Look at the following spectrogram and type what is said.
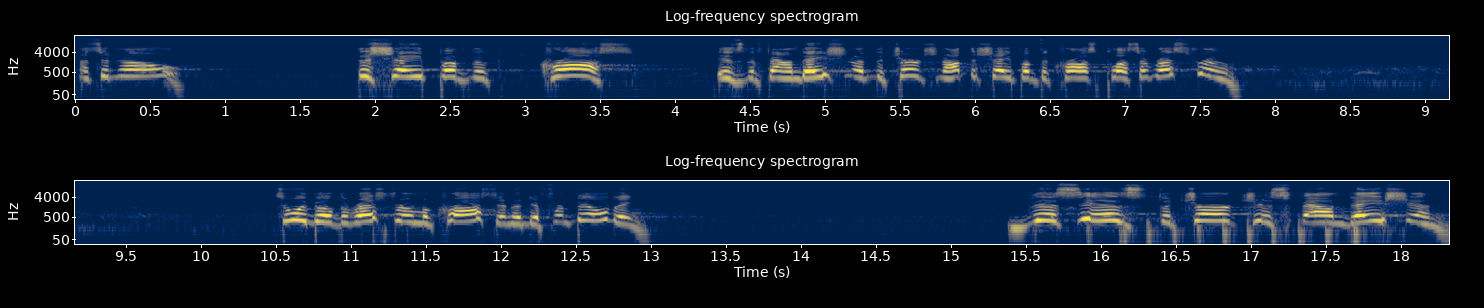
I said, No. The shape of the cross is the foundation of the church, not the shape of the cross plus a restroom. So we built the restroom across in a different building. This is the church's foundation.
